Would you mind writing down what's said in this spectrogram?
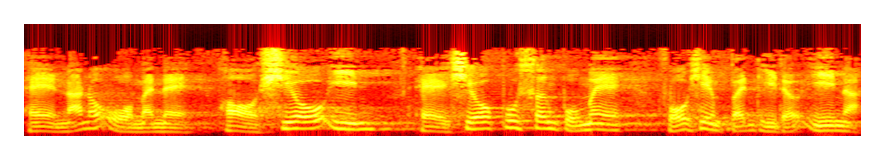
哎，然后我们呢，哦，修因，哎，修不生不灭佛性本体的因啊，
